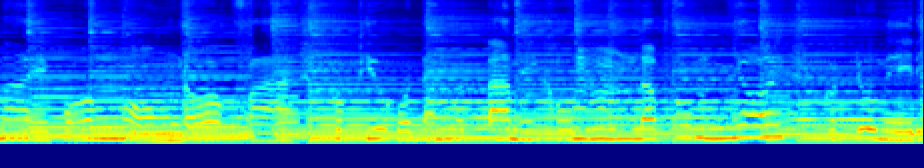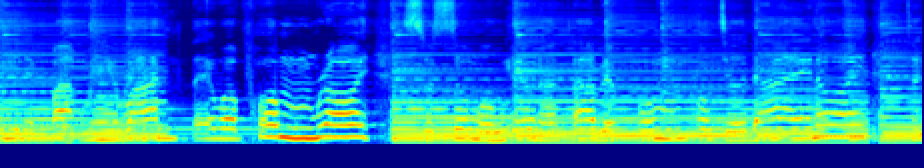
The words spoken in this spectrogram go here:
ไม่ปองมองดอกฟ้าก็ผิวก็ดำก็ตาไม่คมและผมย้อย ก็ดูไม่ดีแต่ปากไม่หวาน แต่ว่าผมร้อยสุดทรงองเอวหน้าตาแบบผมพบเจอได้น้อย ถ้า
